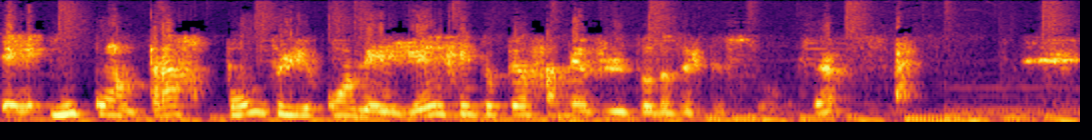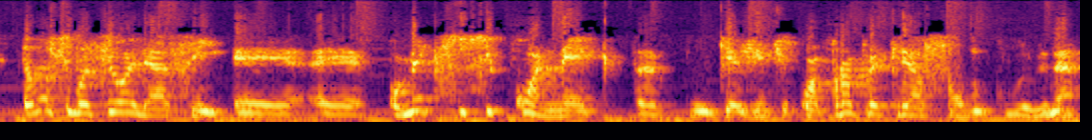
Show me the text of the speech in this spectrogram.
é, encontrar pontos de convergência entre o pensamento de todas as pessoas, né? Então, se você olhar assim, é, é, como é que isso se conecta com que a gente, com a própria criação do clube, né?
